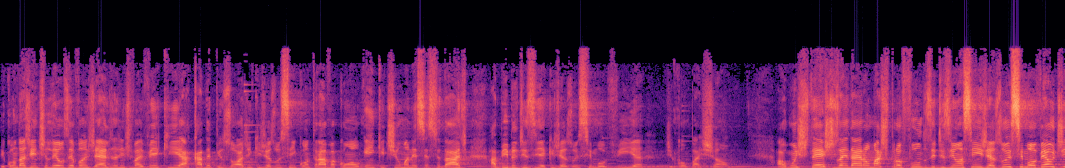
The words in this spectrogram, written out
E quando a gente lê os evangelhos, a gente vai ver que a cada episódio em que Jesus se encontrava com alguém que tinha uma necessidade, a Bíblia dizia que Jesus se movia de compaixão. Alguns textos ainda eram mais profundos e diziam assim: Jesus se moveu de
